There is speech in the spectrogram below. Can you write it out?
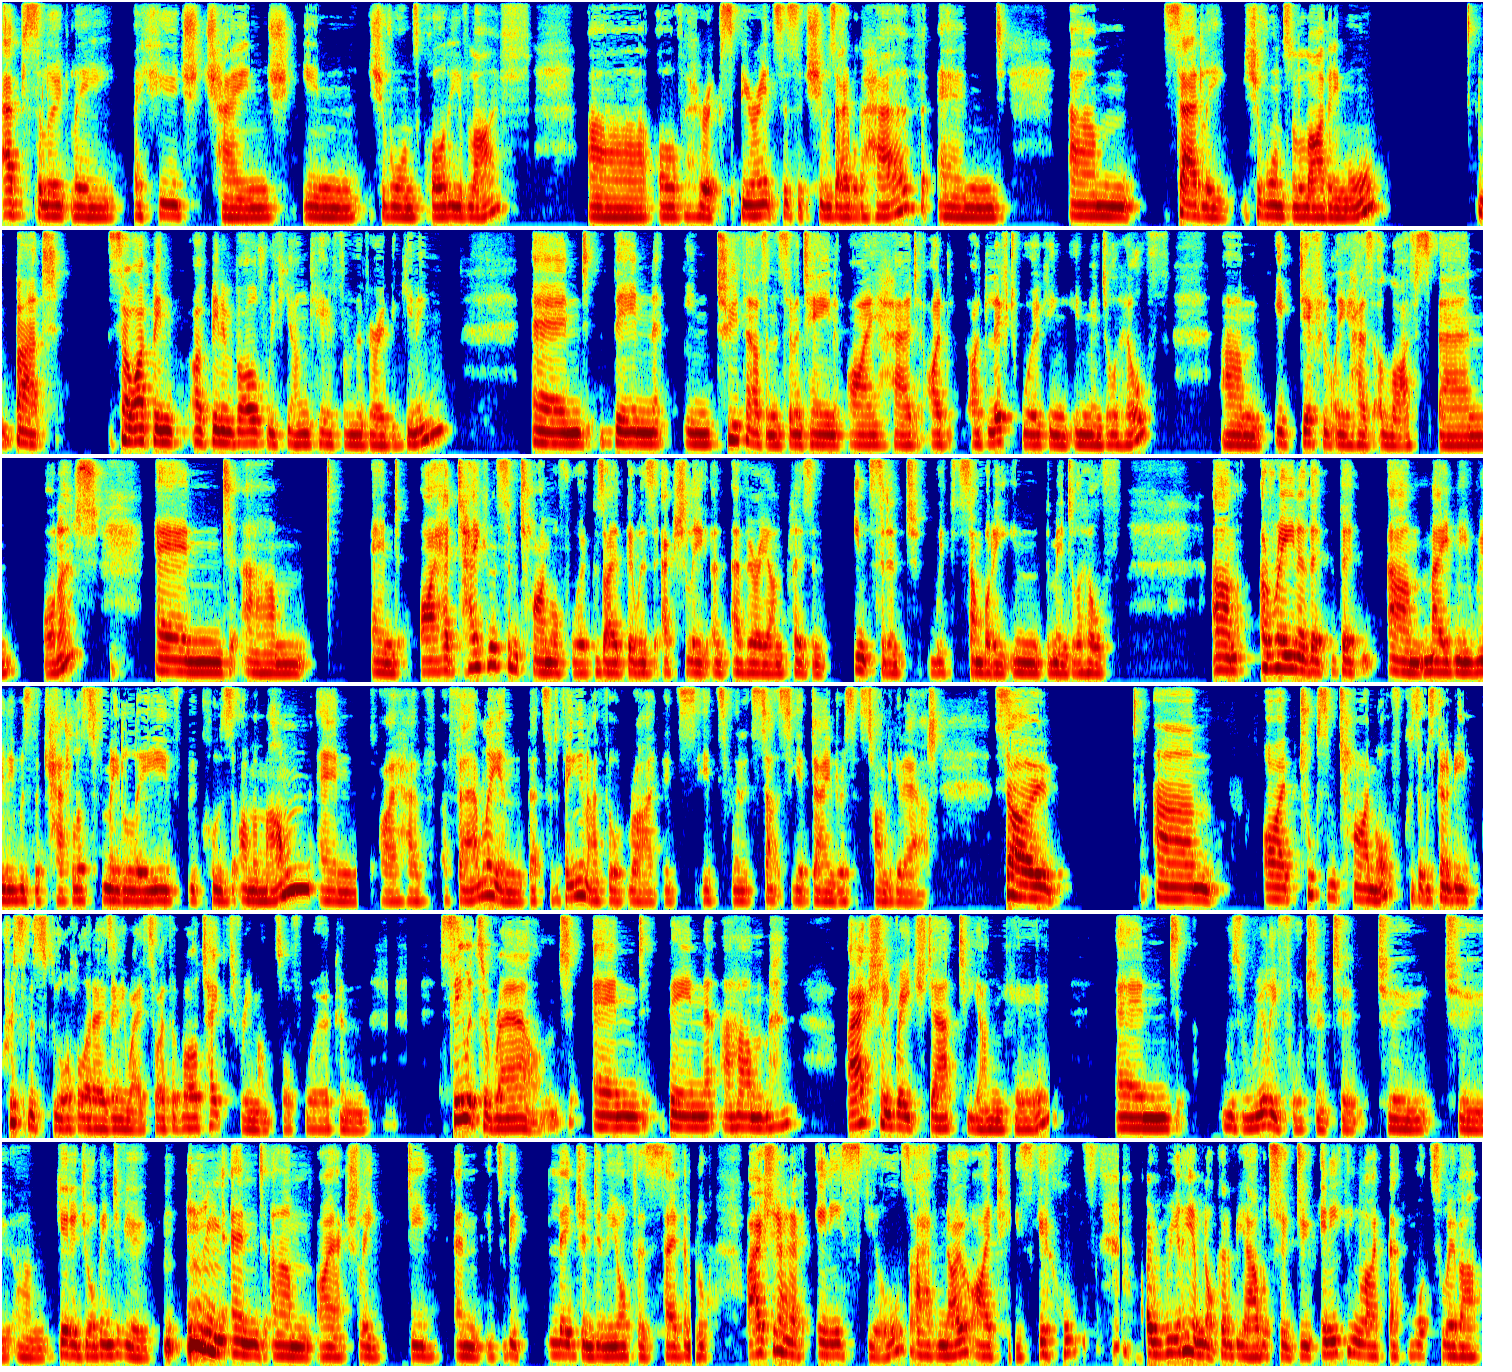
absolutely a huge change in Siobhan's quality of life, uh, of her experiences that she was able to have. And um, sadly, Siobhan's not alive anymore. But so I've been I've been involved with Young Care from the very beginning, and then in 2017 I had I'd, I'd left working in mental health. Um, it definitely has a lifespan on it, and um, and I had taken some time off work because there was actually a, a very unpleasant incident with somebody in the mental health um, arena that that um, made me really was the catalyst for me to leave because I'm a mum and I have a family and that sort of thing. And I thought, right, it's it's when it starts to get dangerous, it's time to get out. So um, I took some time off because it was going to be Christmas school holidays anyway. So I thought, well, I'll take three months off work and see what's around. And then um, I actually reached out to Young Care and was really fortunate to to to um, get a job interview, and um, I actually did. And it's a bit legend in the office. Say to them, look, I actually don't have any skills. I have no IT skills. I really am not going to be able to do anything like that whatsoever.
